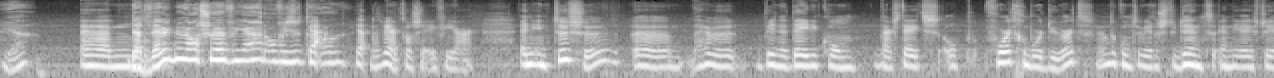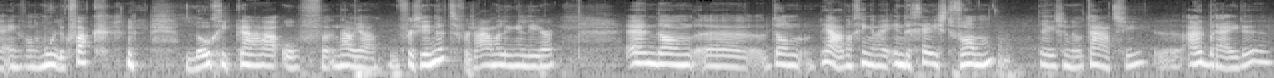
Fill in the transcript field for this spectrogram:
Ja? En Dat werkt nu al zeven jaar of is het Ja. al... Ja, dat werkt al zeven jaar. En intussen eh, hebben we binnen Dedicon daar steeds op voortgeborduurd. En dan komt er weer een student en die heeft weer een of ander moeilijk vak. Logica of, eh, nou ja, verzin het, verzamelingenleer. En dan, eh, dan, ja, dan gingen wij in de geest van deze notatie eh, uitbreiden.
